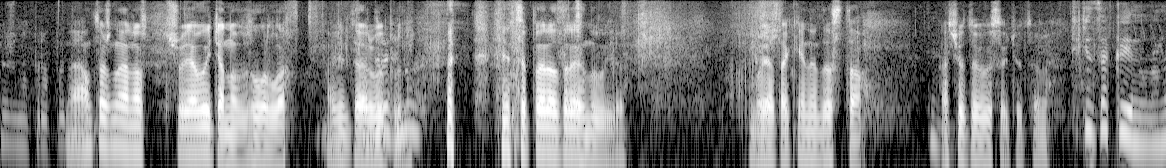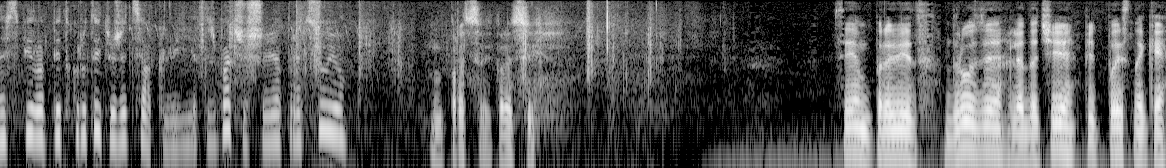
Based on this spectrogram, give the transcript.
Воно? А, то ж, мабуть, що я витягнув з горла, а він тепер виплюнув. Він тепер розригнув його. Бо я так і не достав. А що ти висить у тебе? Тільки закинула, не встигла підкрутити, вже ця клює. Ти ж бачиш, що я працюю. Ну, Працюй, працюй. Всім привіт, друзі, глядачі, підписники.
